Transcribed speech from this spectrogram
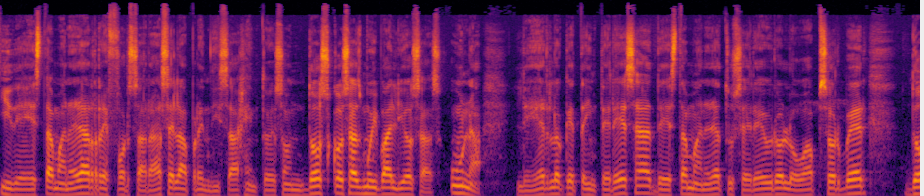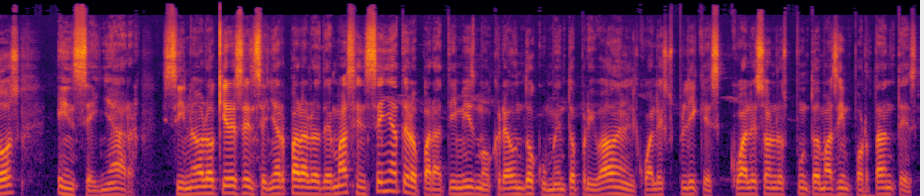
y de esta manera reforzarás el aprendizaje. Entonces son dos cosas muy valiosas. Una, leer lo que te interesa, de esta manera tu cerebro lo va a absorber. Dos, enseñar. Si no lo quieres enseñar para los demás, enséñatelo para ti mismo. Crea un documento privado en el cual expliques cuáles son los puntos más importantes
